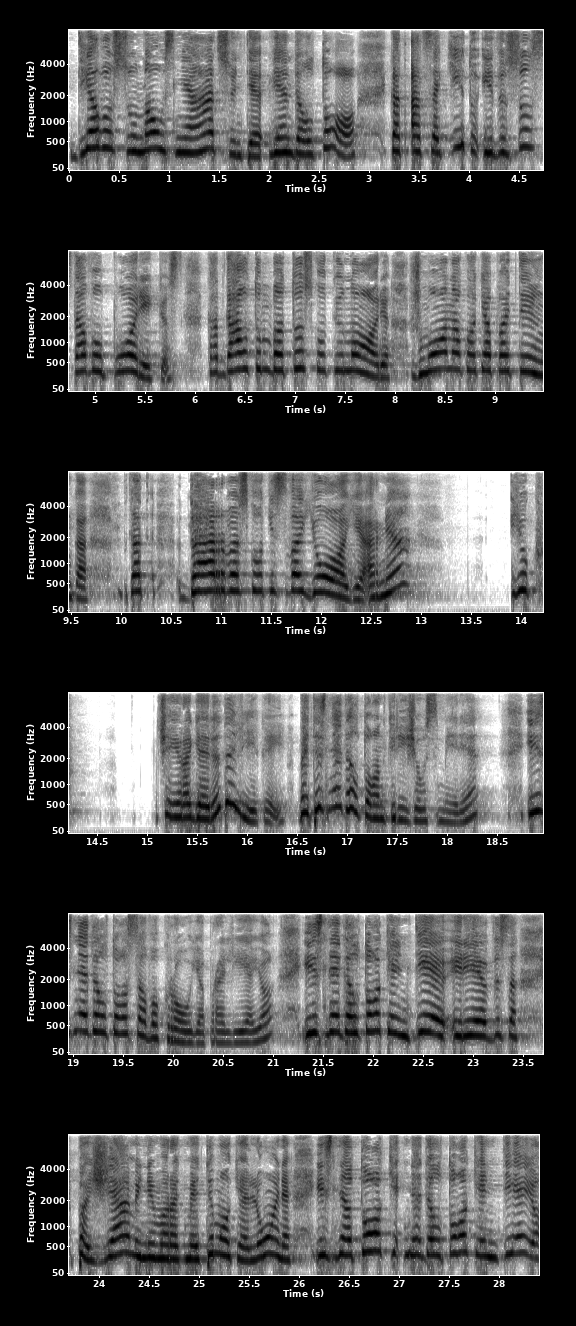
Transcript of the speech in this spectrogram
Dievo sūnaus neatsiuntė vien dėl to, kad atsakytų į visus tavo poreikius, kad gautum batus kokiu nori, žmona kokia patinka, kad darbas kokį svajoji, ar ne? Juk čia yra geri dalykai, bet jis ne dėl to ant kryžiaus mirė. Jis ne dėl to savo kraują praliejo, jis ne dėl to kentėjo ir ėjo visą pažeminimo ir atmetimo kelionę, jis ne, to, ne dėl to kentėjo,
